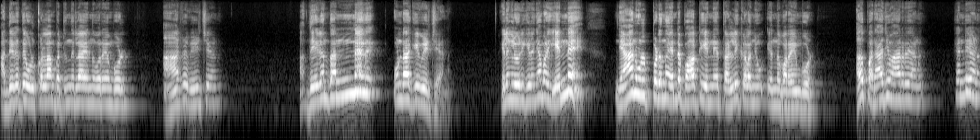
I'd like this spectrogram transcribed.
അദ്ദേഹത്തെ ഉൾക്കൊള്ളാൻ പറ്റുന്നില്ല എന്ന് പറയുമ്പോൾ ആരുടെ വീഴ്ചയാണ്? അദ്ദേഹം തന്നെ ഉണ്ടാക്കിയ വീഴ്ചയാണ്. ഇല്ലെങ്കിൽ ഒരിക്കലും ഞാൻ പറയും എന്നെ ഞാൻ ഉൾപ്പെടുന്ന എന്റെ പാർട്ടി എന്നെ തള്ളിക്കളഞ്ഞു എന്ന് പറയുമ്പോൾ അത് പരാജയം ആരുടെയാണ്? എന്റെയാണ്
